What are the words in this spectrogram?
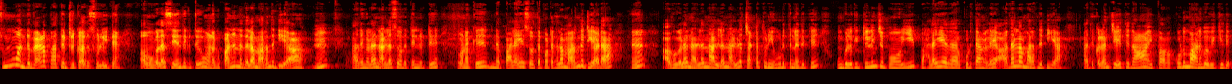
சும்மா அந்த வேலை பார்த்துட்டு இருக்காது சொல்லிட்டேன். அவங்கள சேர்ந்துக்கிட்டு உனக்கு பண்ணுனதெல்லாம் மறந்துட்டியா? ம்? அதுங்கள நல்ல சோறை தின்னுட்டு உனக்கு இந்த பழைய சொத்தை போட்டதெல்லாம் மறந்துட்டியாடா? அவங்கள நல்ல நல்ல நல்ல சட்ட துணி உடுத்தினதுக்கு உங்களுக்கு கிழிஞ்சு போய் பழைய இதை கொடுத்தாங்களே அதெல்லாம் மறந்துட்டியா? அதுக்கெல்லாம் சேர்த்து தான் இப்போ அவள் குடும்பம் அனுபவிக்குது.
